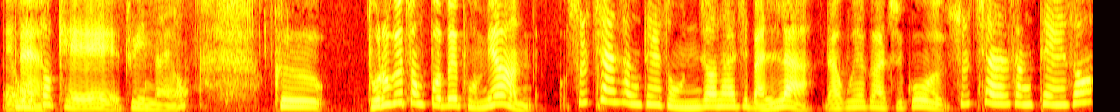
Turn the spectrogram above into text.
네, 네. 어떻게 돼 있나요? 그 도로교통법에 보면 술 취한 상태에서 운전하지 말라라고 해가지고 술 취한 상태에서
